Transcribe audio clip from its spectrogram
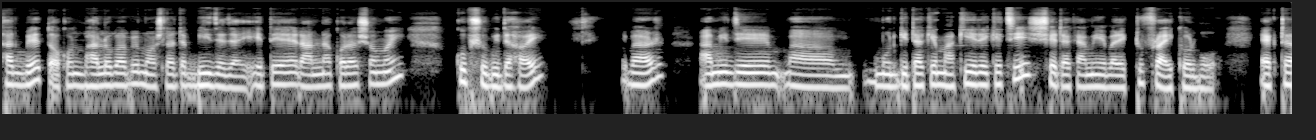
থাকবে, তখন ভালোভাবে মশলাটা ভিজে যায়। এতে রান্না করার সময় খুব সুবিধা হয়। এবার আমি যে মুরগিটাকে মাখিয়ে রেখেছি, সেটাকে আমি এবার একটু ফ্রাই করব। একটা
